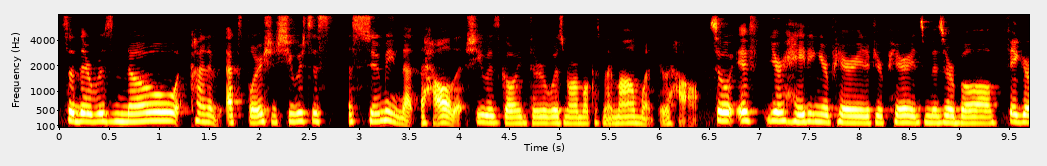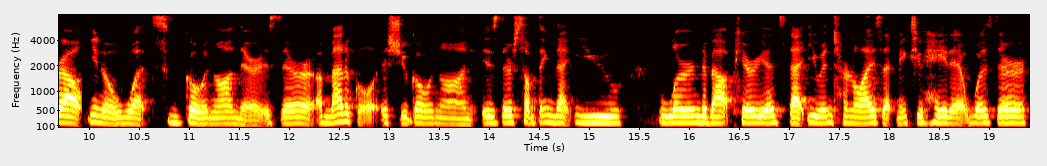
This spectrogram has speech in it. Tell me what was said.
So there was no kind of exploration. She was just assuming that the hell that she was going through was normal because my mom went through hell. So if you're hating your period, if your period's miserable, figure out, you know, what's going on there. Is there a medical issue going on? Is there something that you learned about periods that you internalize that makes you hate it? Was there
